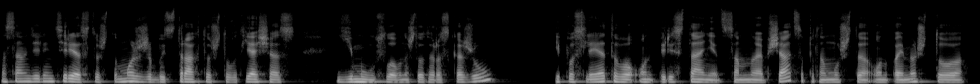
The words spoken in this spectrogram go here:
На самом деле интересно, то, что может же быть страх, то, что вот я сейчас ему условно что-то расскажу, и после этого он перестанет со мной общаться, потому что он поймет, что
